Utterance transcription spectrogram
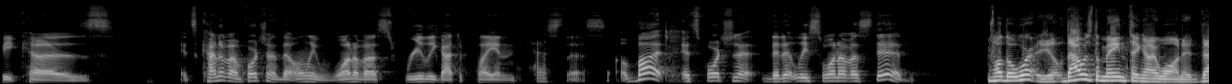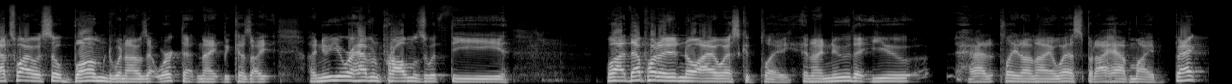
because it's kind of unfortunate that only one of us really got to play and test this. But it's fortunate that at least one of us did. well, the wor- you know, that was the main thing I wanted. That's why I was so bummed when I was at work that night because I I knew you were having problems with the. Well, at that point, I didn't know iOS could play, and I knew that you had played on iOS, but I have my back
